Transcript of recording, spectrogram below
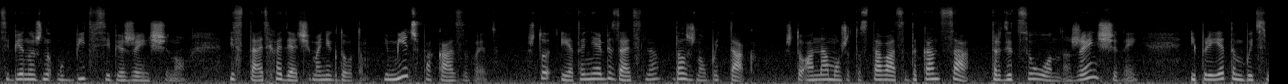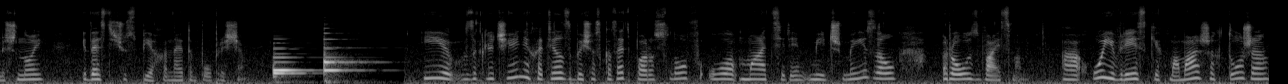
тебе нужно убить в себе женщину и стать ходячим анекдотом. И Мидж показывает, что это не обязательно должно быть так, что она может оставаться до конца традиционно женщиной и при этом быть смешной и достичь успеха на этом поприще. И в заключение хотелось бы еще сказать пару слов о матери Мидж Мейзел, Роуз Вайсман. А о еврейских мамашах тоже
